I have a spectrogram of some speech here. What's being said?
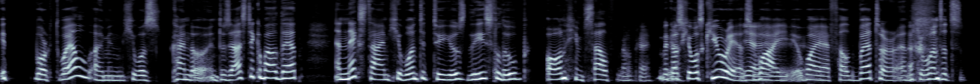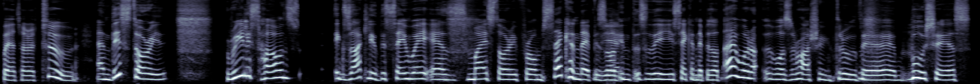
it worked well. I mean, he was kind of enthusiastic about that. And next time he wanted to use this loop on himself. Okay. Because he was curious Yeah, why yeah, yeah, why I felt better and he wanted better too. And this story really sounds exactly the same way as my story from second episode. Yeah. In the second episode, I were, was rushing through the bushes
